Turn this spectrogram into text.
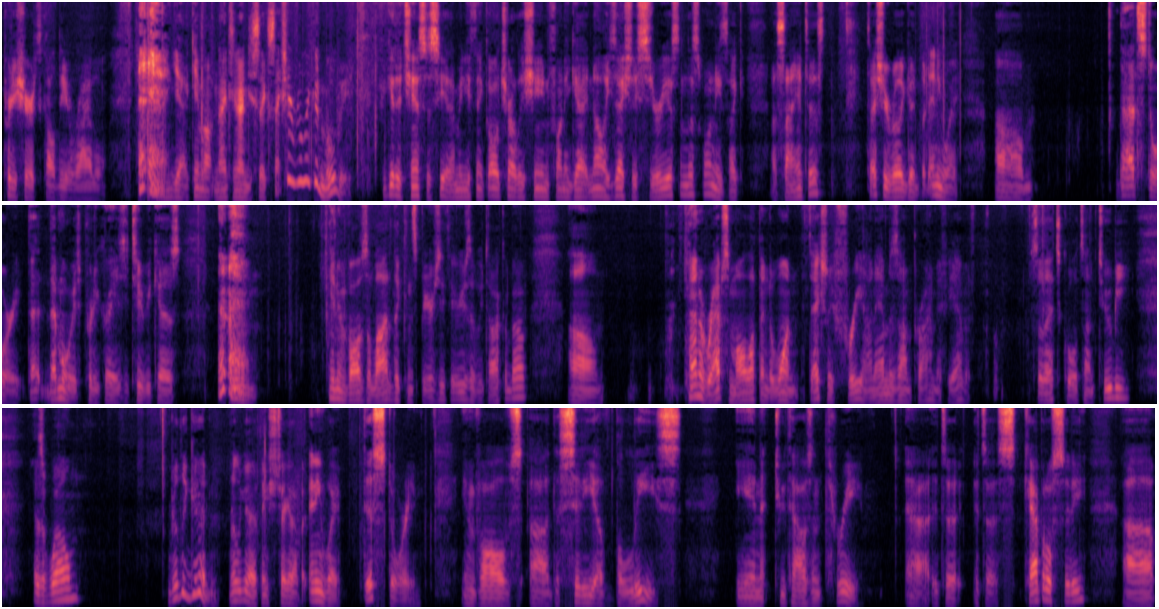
Pretty sure it's called The Arrival. yeah, it came out in 1996. It's actually a really good movie. If you get a chance to see it, I mean, you think, oh, Charlie Sheen, funny guy. No, he's actually serious in this one. He's like a scientist. It's actually really good. But anyway, um, that story, that that movie is pretty crazy too because it involves a lot of the conspiracy theories that we talk about. Um, kind of wraps them all up into one. It's actually free on Amazon Prime if you have it. So that's cool. It's on Tubi as well. Really good. Really good. I think you should check it out. But anyway, this story involves uh, the city of Belize in 2003. Uh, it's a it's a capital city uh,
